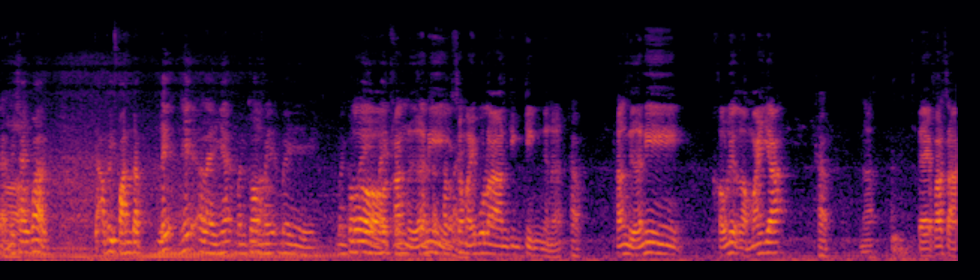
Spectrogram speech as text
แต่ไม่ใช่ว่าจะเอาไปฟันแบบเละเทะอะไรเงี้ยมันก็ไม่ไม่มันก็ก็ไม่ไม่ทางเหนือนี่เท่าไหร่สมัยโบราณจริงๆอะนะครับ ทางเหนือนี่เขาเรียกว่าไม้ยะครับ นะ แต่ภาษา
